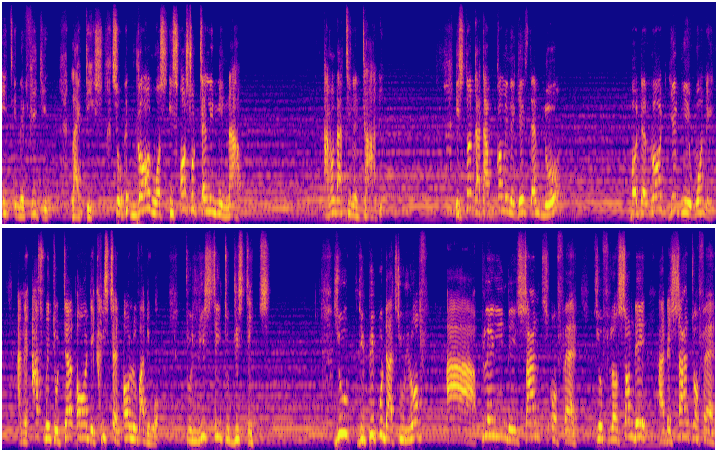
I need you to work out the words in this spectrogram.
it in a video like this. So God was is also telling me now another thing entirely. It's not that I'm coming against them, no. But the Lord gave me a warning and he asked me to tell all the Christians all over the world to listen to these things. You, the people that you love, are playing the chant of uh, Theophilus Sunday and the chant of uh,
